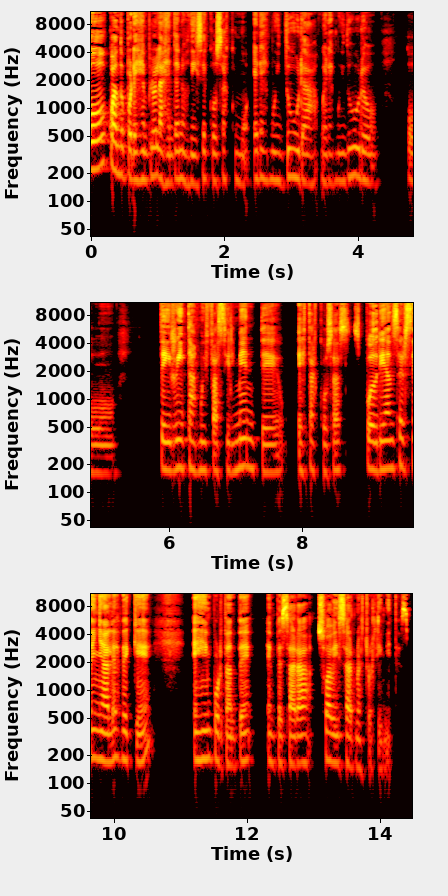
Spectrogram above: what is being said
O cuando, por ejemplo, la gente nos dice cosas como eres muy dura o eres muy duro o te irritas muy fácilmente, estas cosas podrían ser señales de que es importante empezar a suavizar nuestros límites.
